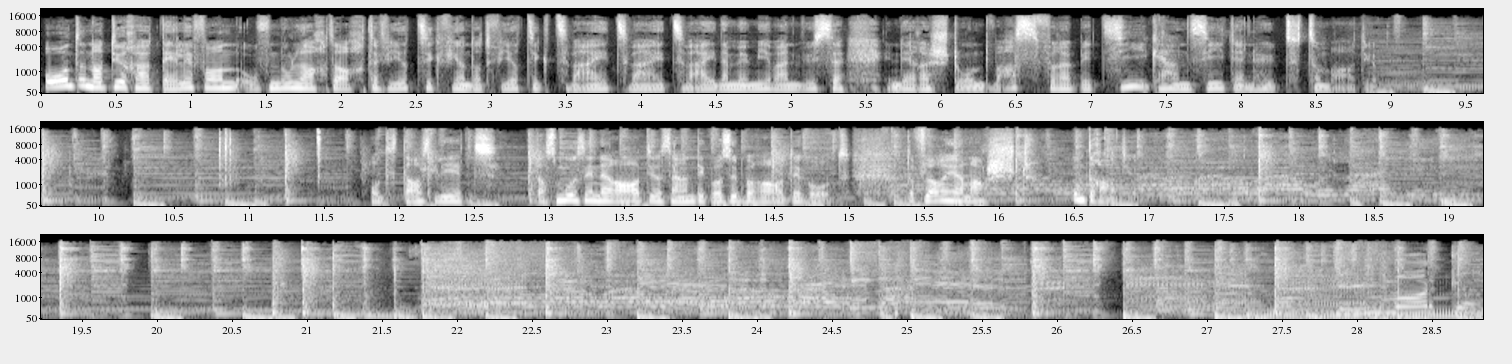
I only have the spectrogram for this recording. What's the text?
und natürlich auch Telefon auf 0848 440 222, damit wir wollen wissen in dieser Stunde, was für eine Beziehung haben Sie denn heute zum Radio? Und das Lied, das muss in einer Radiosendung, was über Radio geht. Der Florian Ast und Radio. Im Morgen,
